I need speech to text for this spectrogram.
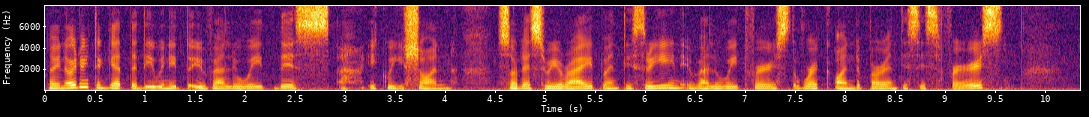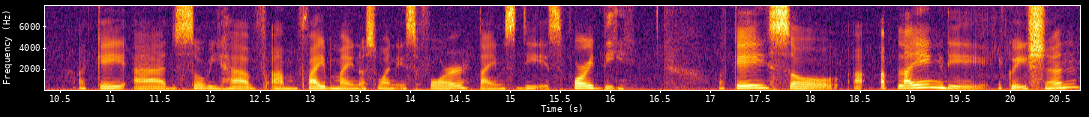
now, in order to get the d, we need to evaluate this uh, equation. So, let's rewrite 23 and evaluate first. Work on the parenthesis first. Okay, add. So, we have um, 5 minus 1 is 4 times d is 4d. Okay, so uh, applying the equation,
